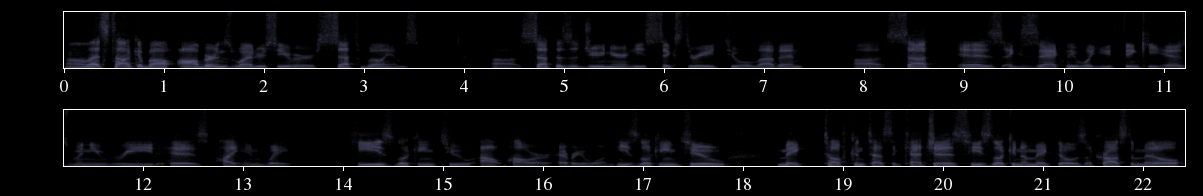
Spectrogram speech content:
Uh, let's talk about Auburn's wide receiver Seth Williams. Uh, Seth is a junior. He's 6'3", 211. Uh, Seth is exactly what you think he is when you read his height and weight. He's looking to outpower everyone. He's looking to make tough contested catches. He's looking to make those across the middle,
